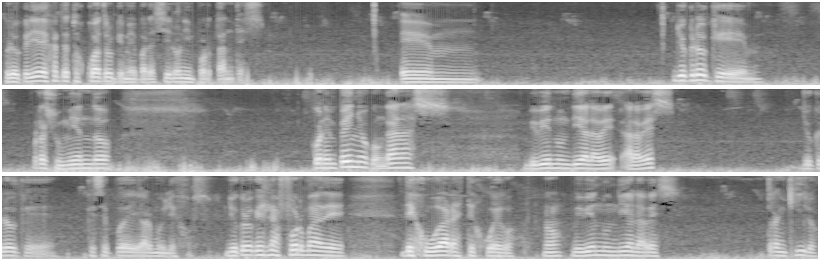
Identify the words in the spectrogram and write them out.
pero quería dejarte estos cuatro que me parecieron importantes. Em, yo creo que, resumiendo, con empeño, con ganas, viviendo un día a la, vez, yo creo que, se puede llegar muy lejos. Yo creo que es la forma de, jugar a este juego, ¿no? Viviendo un día a la vez, tranquilo.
